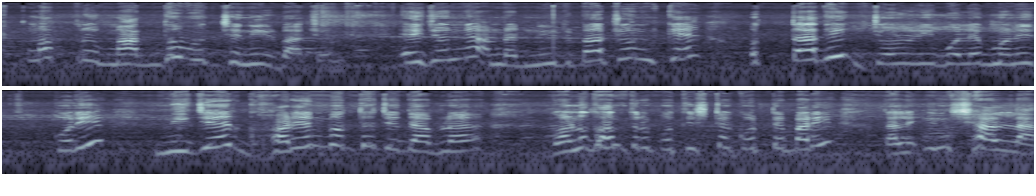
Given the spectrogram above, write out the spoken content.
একমাত্র মাধ্যম হচ্ছে নির্বাচন। এই জন্য আমরা নির্বাচনকে অত্যাধিক জরুরি বলে মনে করি। নিজের ঘরের মধ্যে যদি আমরা গণতন্ত্র প্রতিষ্ঠা করতে পারি, তাহলে ইনশাল্লাহ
